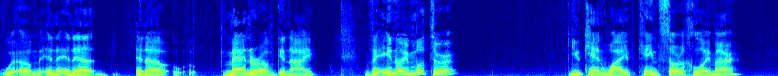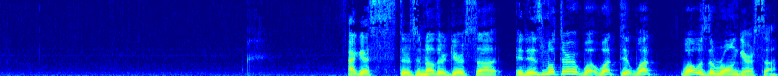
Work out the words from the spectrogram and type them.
um, in, in, a in a manner of genai. Ve'enoi mutter, you can't wipe. Kain sarach loimar. I guess there's another gersa. It is mutter. What what did what what was the wrong gersa?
